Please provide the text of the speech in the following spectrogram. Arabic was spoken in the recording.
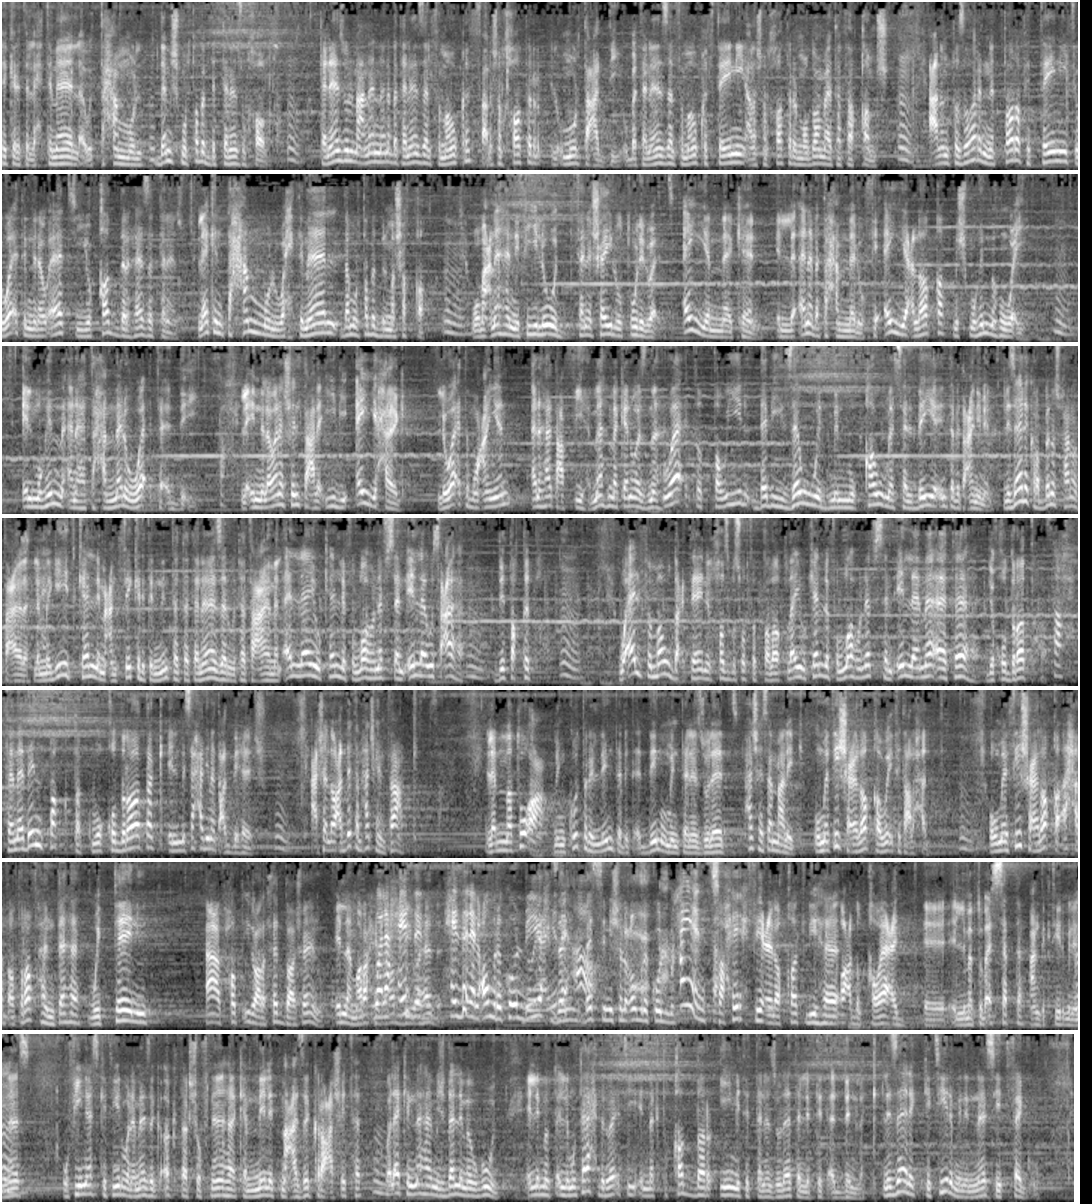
فكرة الاحتمال أو التحمل ده مش مرتبط بالتنازل خالص. تنازل معناه إن أنا بتنازل في موقف علشان خاطر الأمور تعدي وبتنازل في موقف تاني علشان خاطر الموضوع ما يتفاقمش. على انتظار إن الطرف التاني في وقت من الأوقات يقدر هذا التنازل. لكن تحمل واحتمال ده مرتبط بالمشقة. ومعناها إن في لود فأنا شايله طول الوقت. ايا ما كان اللي أنا بتحمله في أي علاقة مش مهم هو إيه. المهم أنا هتحمله وقت قد إيه. صح. لأن لو أنا شلت على إيدي أي حاجة لوقت معين أنا هتعب فيها مهما كان وزنها. الوقت الطويل ده بيزود من مقاومة سلبية أنت بتعاني منها. لذلك ربنا سبحانه وتعالى لما جه يتكلم عن فكرة إن أنت تتنازل وتتعامل قال لا يكلف الله نفسا إلا وسعها. دي طاقتها. وقال في موضع تاني الخاص بسوره الطلاق لا يكلف الله نفسا إلا ما آتاها دي قدراتها صح. فما بين طاقتك وقدراتك المساحة دي ما تعديهاش. عشان لو عديتها ما حدش هينفعك لما تقع من كتر اللي انت بتقدمه من تنازلات محدش هيسمع عليك. ومفيش علاقة وقفت على حد. ومفيش علاقة أحد أطرافها انتهى والتاني قاعد حاط ايده على خده عشانه إلا ما رحم ولا حزن حزن العمر كله يعني بيحزن زي- آه. بس مش العمر كله. هينسى. صحيح في علاقات ليها بعض القواعد آه، اللي ما بتبقاش ثابتة عند كتير من الناس وفي ناس كتير ونماذج أكتر شفناها كملت مع ذكرى عاشتها ولكنها مش ده اللي موجود. اللي اللي متاح دلوقتي إنك تقدر قيمة التنازلات اللي بتتقدم لك. لذلك كتير من الناس يتفاجئوا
